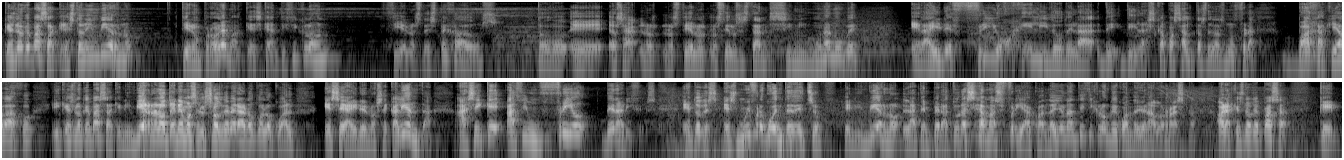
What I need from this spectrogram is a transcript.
¿Qué es lo que pasa? Que esto en invierno tiene un problema, que es que anticiclón, cielos despejados, todo, eh, o sea, los, cielos, los cielos están sin ninguna nube, el aire frío, gélido de, la, de, las capas altas de la atmósfera baja aquí abajo. ¿Y qué es lo que pasa? Que en invierno no tenemos el sol de verano, con lo cual ese aire no se calienta. Así que hace un frío de narices. Entonces, es muy frecuente, de hecho, que en invierno la temperatura sea más fría cuando hay un anticiclón que cuando hay una borrasca. Ahora, ¿qué es lo que pasa? Que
